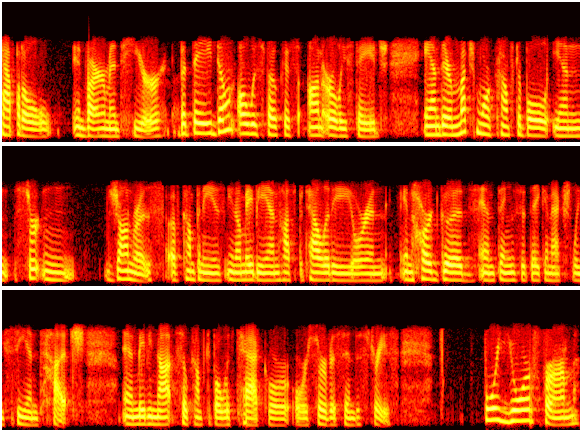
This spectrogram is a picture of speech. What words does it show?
capital environment here, but they don't always focus on early stage and they're much more comfortable in certain genres of companies, you know, maybe in hospitality or in, in hard goods and things that they can actually see and touch, and maybe not so comfortable with tech or, or service industries. For your firm,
